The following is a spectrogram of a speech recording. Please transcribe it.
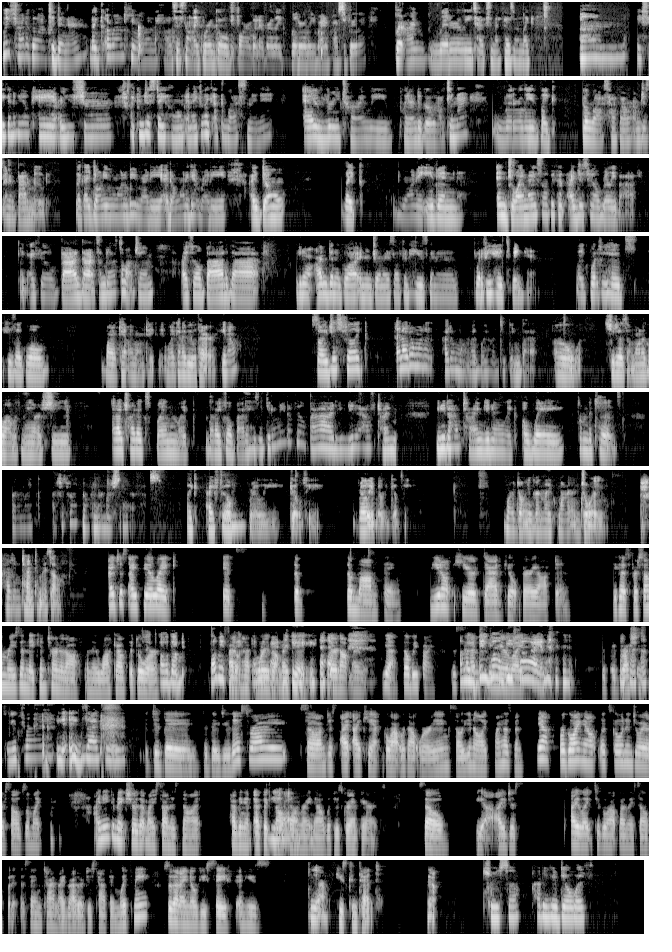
we try to go out to dinner, like around here, around the house. It's not like we're go far, whatever. Like literally right across the freeway. But I'm literally texting my cousin, like, um, is he gonna be okay? Are you sure? I can just stay home. And I feel like at the last minute, every time we plan to go out somewhere, literally like the last half hour, I'm just in a bad mood. Like I don't even want to be ready. I don't want to get ready. I don't like want to even enjoy myself because I just feel really bad. Like I feel bad that somebody has to watch him. I feel bad that you know I'm gonna go out and enjoy myself, and he's gonna. What if he hates being here? Like, what if he hates? He's like, well, why can't my mom take me? Why can't I be with her? You know. So I just feel like, and I don't want to. I don't want my boyfriend to think that oh she doesn't want to go out with me or she and I try to explain like that I feel bad and he's like, You don't need to feel bad. You need to have time you need to have time, you know, like away from the kids. But I'm like, I just feel like nobody understands. Like I feel really guilty. Really, really guilty. Where I don't even like want to enjoy having time to myself. I just I feel like it's the the mom thing. You don't hear dad guilt very often because for some reason they can turn it off when they walk out the door. Oh, they'll be they'll be fine. I don't have they'll to worry about my kids. They're not my yeah. They'll be fine. I'm like I'm they won't be like, fine. did they brush his teeth right? Yeah, exactly. Did they did they do this right? So I'm just I I can't go out without worrying. So you know, like my husband, yeah, we're going out. Let's go and enjoy ourselves. I'm like, I need to make sure that my son is not having an epic yeah. meltdown right now with his grandparents. So yeah, I just I like to go out by myself, but at the same time, I'd rather just have him with me so that I know he's safe and he's yeah he's content. Yeah. Teresa, how do you deal with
